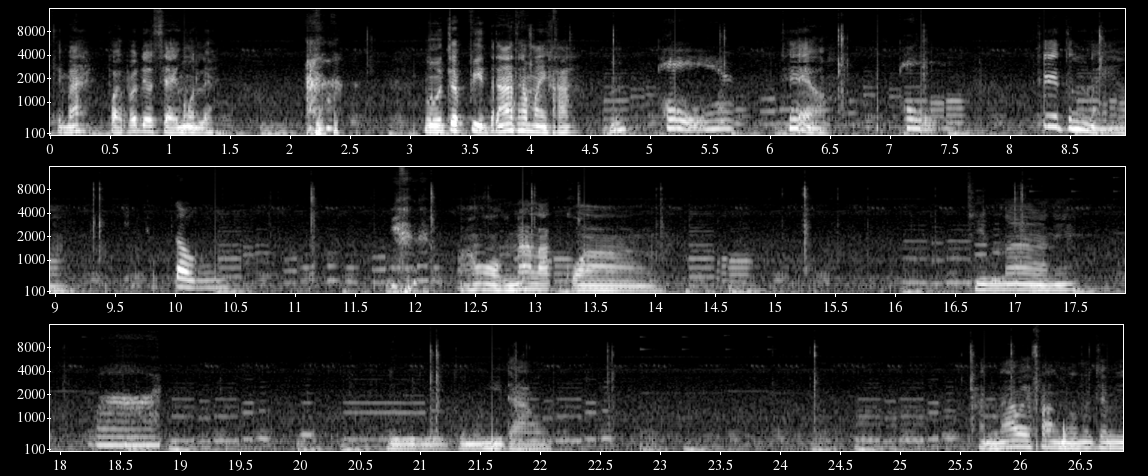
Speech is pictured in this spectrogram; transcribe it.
เห็นไหมปล่อยแป๊บเดียวแสงหมดเลย หนูจะปิดหน้าทำไมคะหึเท่อะเท่เหรอเท่เท่ตรงไหนอะตรงเอาออกน่ารักกว่าจิ้มหน้านี่มาดูดูตรงนู้นมีดาว หันหน้าไปฝั่งนู้นมันจะมี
